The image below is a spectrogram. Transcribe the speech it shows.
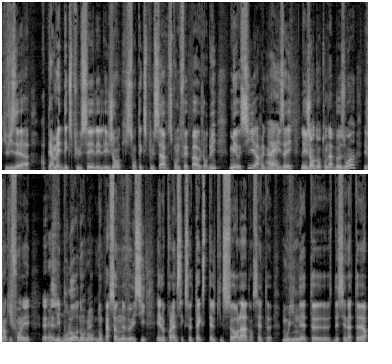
qui visaient à, permettre d'expulser les, gens qui sont expulsables, ce qu'on ne fait pas aujourd'hui, mais aussi à régulariser les gens dont on a besoin, les gens qui font les, euh, les boulots dont, personne ne veut ici. Et le problème, c'est que ce texte tel qu'il sort là, dans cette moulinette euh, des sénateurs,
